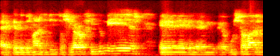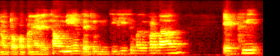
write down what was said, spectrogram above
é cada vez mais difícil chegar ao fim do mês, é, é, os salários não estão a acompanhar esse aumento, é tudo muito difícil, mas a verdade é que,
